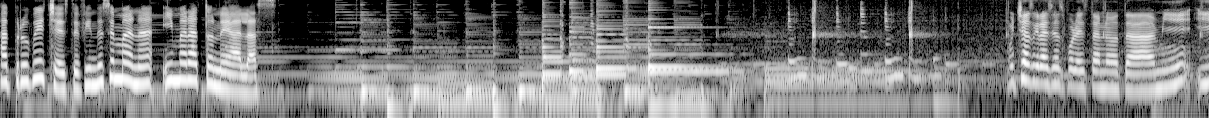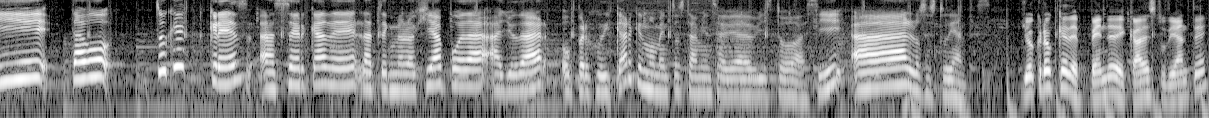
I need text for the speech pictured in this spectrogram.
aprovecha este fin de semana y maratonealas. Muchas gracias por esta nota, Ami. Y Tavo, ¿Tú qué crees acerca de la tecnología pueda ayudar o perjudicar, que en momentos también se había visto así, a los estudiantes? Yo creo que depende de cada estudiante.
